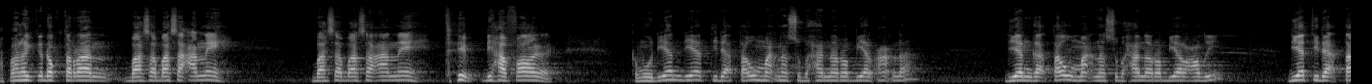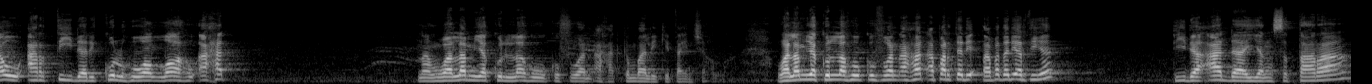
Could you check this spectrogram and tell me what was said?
apalagi kedokteran, bahasa-bahasa aneh, bahasa-bahasa aneh dihafalnya. Kemudian dia tidak tahu makna subhana rabbiyal a'la. Dia nggak tahu makna subhana rabbiyal azim. Dia tidak tahu arti dari kul huwallahu ahad. Nah, walam yakullahu kufuan ahad. Kembali kita insya Allah. Walam yakullahu kufuan ahad. Apa tadi, apa tadi artinya? Tidak ada yang setara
